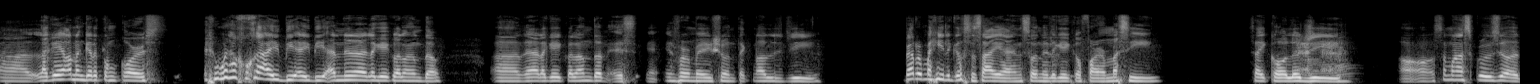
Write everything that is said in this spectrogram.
uh, lagay ako ng ganitong course. Eh, wala ko ka-idea, idea. Ano nilalagay ko lang daw? Uh, nilalagay ko lang doon is eh, information technology, pero mahilig ako sa science, so nilagay ko pharmacy, psychology. Oo, sa mga schools yun.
